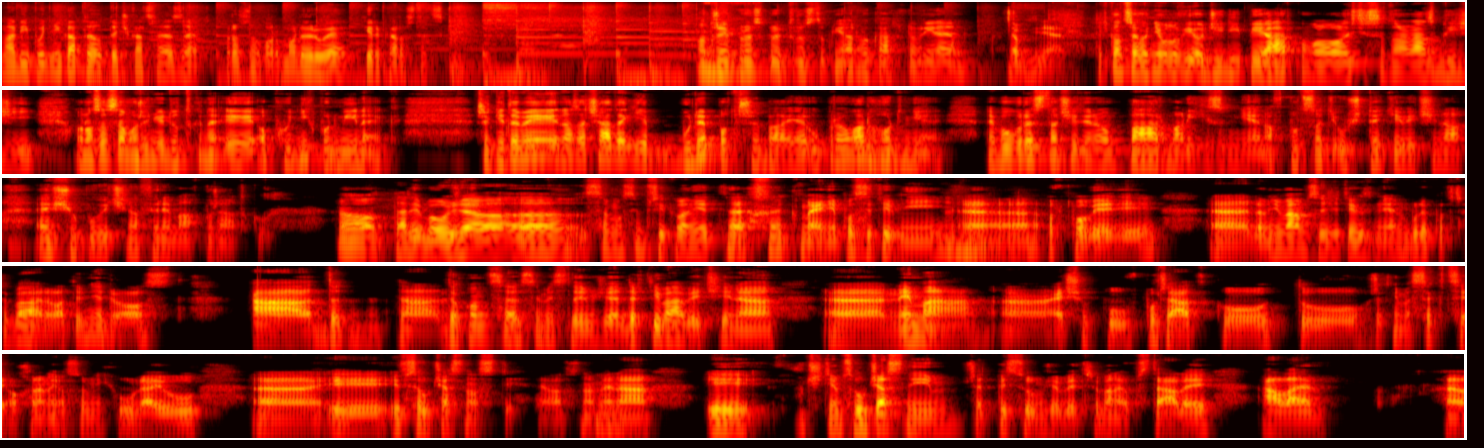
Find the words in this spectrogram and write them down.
mladýpodnikatel.cz Rozhovor moderuje Jirka Rostecký. Ondřej Projs, projektu Dostupný advokát. Dobrý den. Dobrý den. Teď se hodně mluví o GDPR, pomalu, ale ještě se to na nás blíží. Ono se samozřejmě dotkne i obchodních podmínek. Řekněte mi na začátek, je, bude potřeba je upravovat hodně, nebo bude stačit jenom pár malých změn a v podstatě už teď je většina e-shopu, většina firm má v pořádku? No, tady bohužel uh, se musím přiklonit eh, k méně pozitivní mm-hmm. odpovědi. Domnívám se, že těch změn bude potřeba relativně dost a do, na, dokonce si myslím, že drtivá většina nemá e-shopů v pořádku tu, řekněme, sekci ochrany osobních údajů i, i v současnosti. Jo? To znamená, mm. i vůči těm současným předpisům, že by třeba neobstály, ale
